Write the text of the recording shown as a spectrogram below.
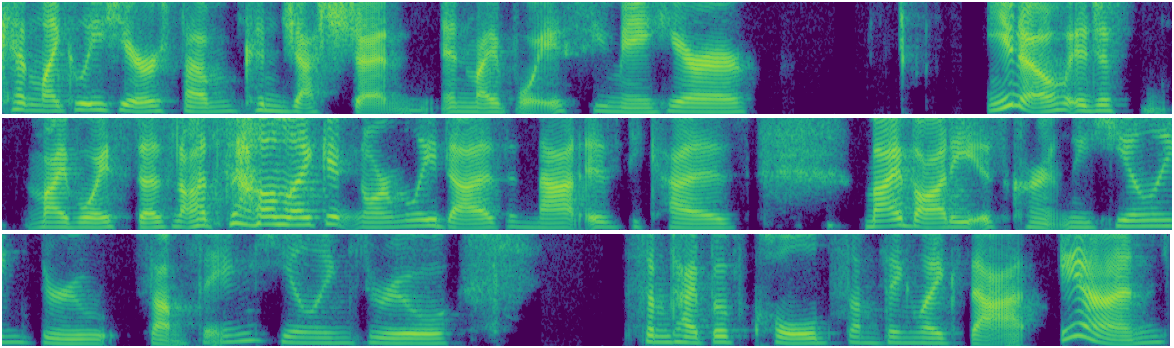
can likely hear some congestion in my voice. You may hear, you know, it just, my voice does not sound like it normally does. And that is because my body is currently healing through something, healing through some type of cold, something like that. And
